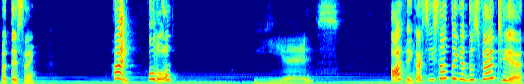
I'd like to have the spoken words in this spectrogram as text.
But this thing. Hold on. Yes. I think I see something in this vent here.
